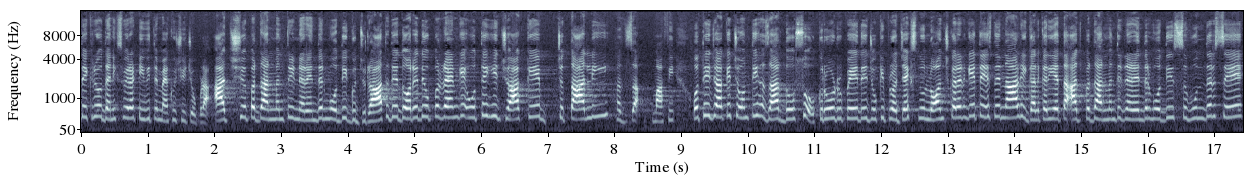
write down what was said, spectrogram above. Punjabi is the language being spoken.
ਦੇਖ ਰਹੇ ਹੋ ਦੈਨਿਕ ਸਵੇਰਾ ਟੀਵੀ ਤੇ ਮੈਂ ਖੁਸ਼ੀ ਚੋਪੜਾ। ਅੱਜ ਪ੍ਰਧਾਨ ਮੰਤਰੀ ਨਰਿੰਦਰ ਮੋਦੀ ਗੁਜਰਾਤ ਦੇ ਦੌਰੇ ਦੇ ਉੱਪਰ ਰਹਿਣਗੇ। ਉੱਥੇ ਹੀ ਜਾ ਕੇ 44000 ਮਾਫੀ। ਉੱਥੇ ਹੀ ਜਾ ਕੇ 34200 ਕਰੋੜ ਰੁਪਏ ਦੇ ਜੋ ਕਿ ਪ੍ਰੋਜੈਕਟਸ ਨੂੰ ਲਾਂਚ ਕਰਨਗੇ ਤੇ ਇਸ ਦੇ ਨਾਲ ਹੀ ਗੱਲ ਕਰੀਏ ਤਾਂ ਅੱਜ ਪ੍ਰਧਾਨ ਮੰਤਰੀ ਨਰਿੰਦਰ ਮੋਦੀ ਸਮੁੰਦਰ ਸੇ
